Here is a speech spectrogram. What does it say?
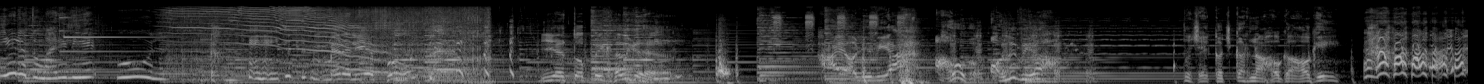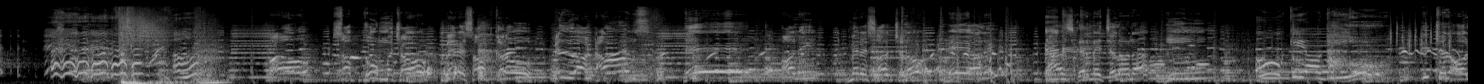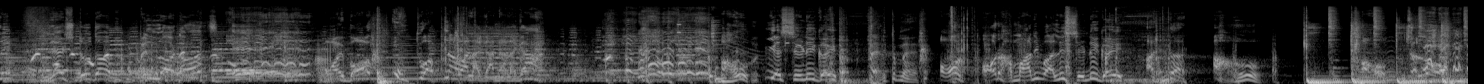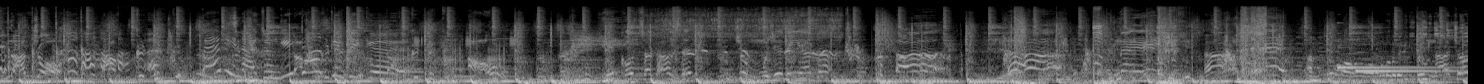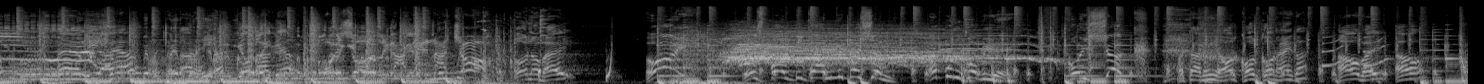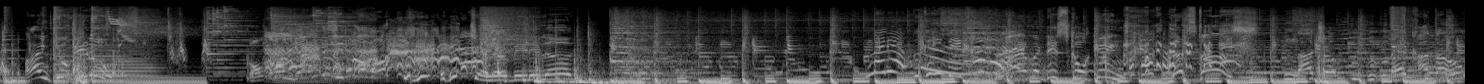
ये लो तुम्हारे लिए फूल। मेरे लिए फूल? ये तो पिघल गया। Hi Olivia. आओ ओलिविया। तुझे कुछ करना होगा होगी? आओ सब धूम मचाओ मेरे साथ करो बिल्ला डांस। हे ओली मेरे साथ चलो। हे ओली डांस करने चलो ना। ओके ऑगी ओ, चलो ओली लेट्स डू द बिल्ला डांस। हे ओए बॉब तू अपना वाला गाना लगा। आओ ये सीढ़ी गई पेट में और और हमारी वाली सीढ़ी गई अंदर। आओ। आओ चलो नाचो। मैं भी नाचूँगी ढाक टिक आओ। ये कौन सा डांस है जो मुझे नहीं आता? आ, आ, नहीं आ, नाचो? मैं भी आया पता नहीं अब कौन आ गया। ओए ज़ोर लगा के नाचो कौन भाई। ओए इस पार्टी का इनविटेशन अपन को भी है। कोई शक पता नहीं और कौन कौन आएगा। आओ भाई आओ। थैंक यू बीडू कौन चलो बीड़ी लोग। मैंने आपको कहीं देखा है। I am a disco king let's dance नाचो मैं खाता हूँ।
